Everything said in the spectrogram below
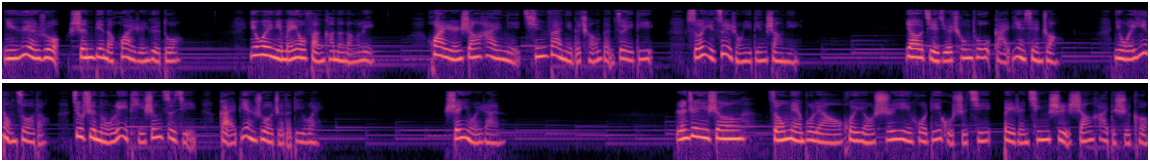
你越弱，身边的坏人越多，因为你没有反抗的能力，坏人伤害你、侵犯你的成本最低，所以最容易盯上你。要解决冲突、改变现状，你唯一能做的就是努力提升自己，改变弱者的地位。深以为然。人这一生总免不了会有失意或低谷时期，被人轻视、伤害的时刻。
